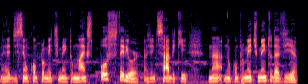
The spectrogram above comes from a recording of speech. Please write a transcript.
né, de ser um comprometimento mais posterior. A gente sabe que na, no comprometimento da via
